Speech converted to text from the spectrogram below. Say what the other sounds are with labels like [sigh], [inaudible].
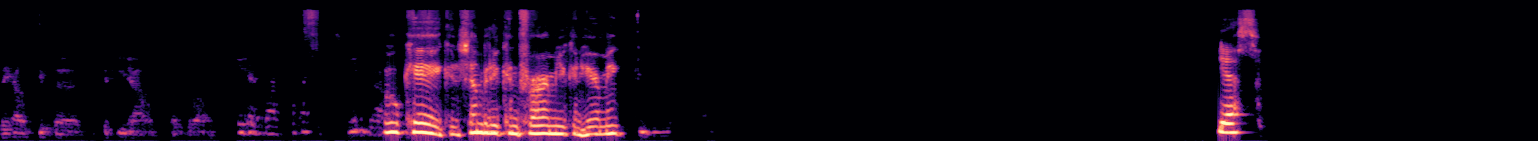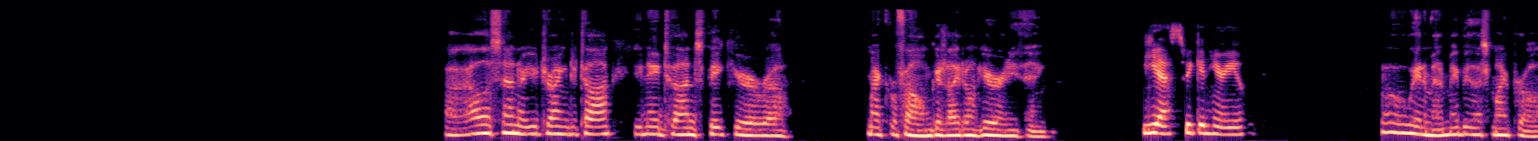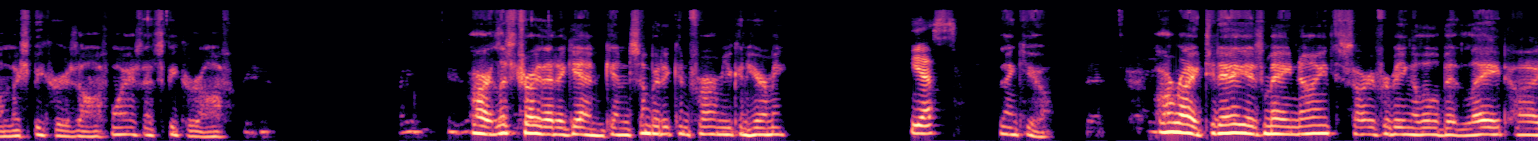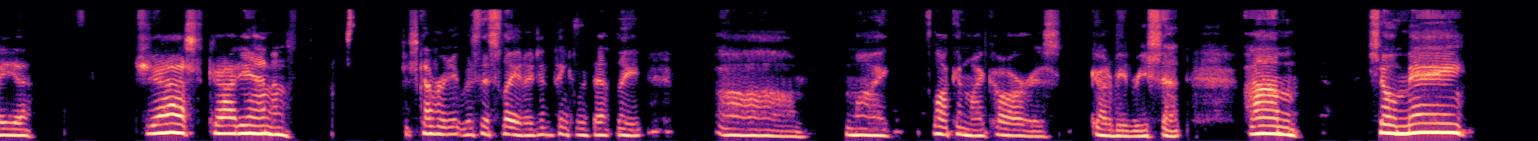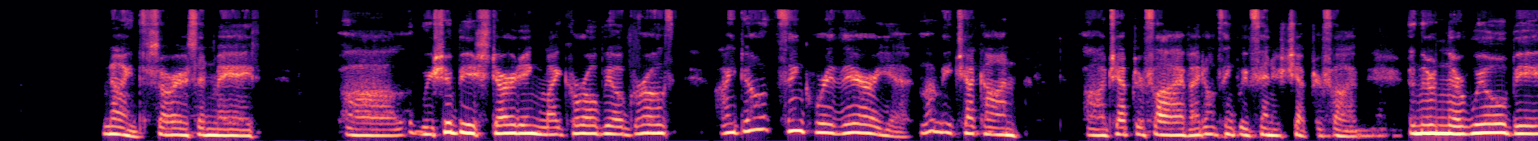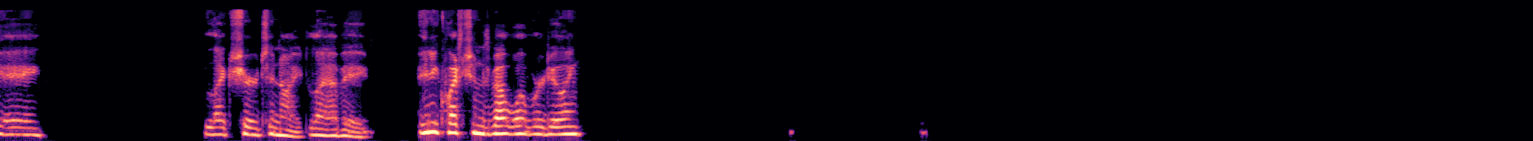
they help keep the, the heat out as well. Okay, can somebody confirm you can hear me? Yes. Uh, Allison, are you trying to talk? You need to unspeak your uh, microphone because I don't hear anything. Yes, we can hear you. Oh, wait a minute. Maybe that's my problem. My speaker is off. Why is that speaker off? All right, let's try that again. Can somebody confirm you can hear me? Yes. Thank you. All right, today is May 9th. Sorry for being a little bit late. I uh, just got in and discovered it was this late. I didn't think it was that late. Um, my clock in my car has got to be reset. Um, so May 9th, sorry, I said May 8th. Uh, we should be starting microbial growth. I don't think we're there yet. Let me check on uh, chapter five. I don't think we've finished chapter five. And then there will be a lecture tonight, lab eight. Any questions about what we're doing?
